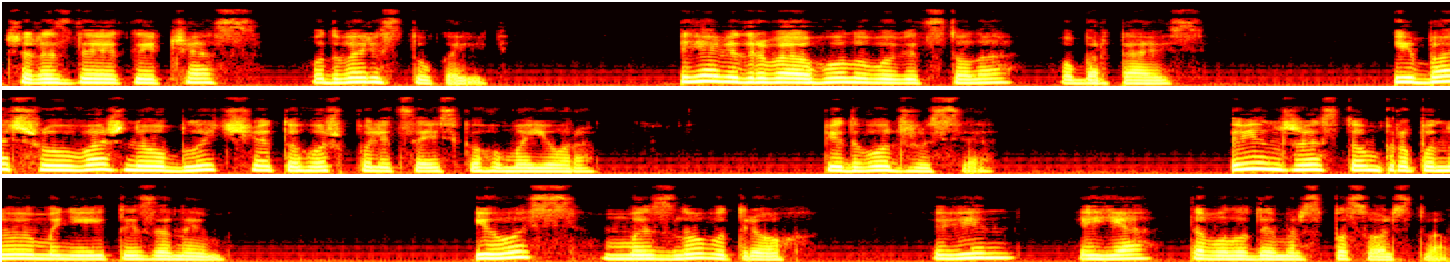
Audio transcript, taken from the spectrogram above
Через деякий час у двері стукають. Я відриваю голову від стола, обертаюсь і бачу уважне обличчя того ж поліцейського майора. Підводжуся. Він жестом пропонує мені йти за ним. І ось ми знову трьох він, я та Володимир з посольства.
